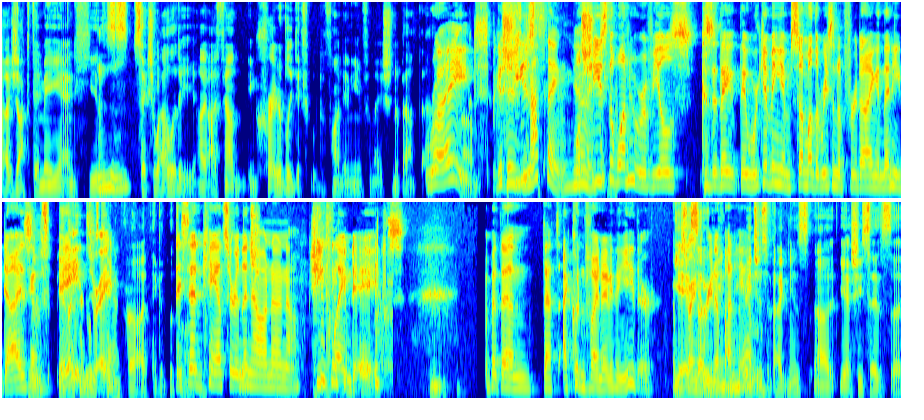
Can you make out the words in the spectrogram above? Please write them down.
uh, Jacques Demy and his mm-hmm. sexuality, I, I, found incredibly difficult to find any information about that. Right, um, because she's nothing. Yeah. Well, she's the one who reveals because they they were giving him some other reason for dying, and then he dies cancer. of yeah, AIDS. Right? Cancer, I think at the they time. said cancer, and then no, she, no, no. She claimed AIDS, hmm. but then that's I couldn't find anything either. I was yeah, trying so to read up on him. Beaches of Agnes, uh, yeah, she says uh,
